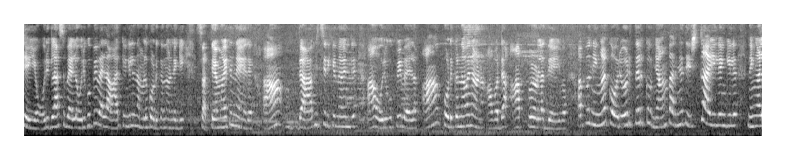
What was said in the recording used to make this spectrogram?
ചെയ്യുമോ ഒരു ഗ്ലാസ് വെള്ളം ഒരു കുപ്പി വെള്ളം ആർക്കെങ്കിലും നമ്മൾ കൊടുക്കുന്നുണ്ടെങ്കിൽ സത്യമായിട്ട് നേരെ ആ ദാഹിച്ചിരിക്കുന്നവന്റെ ആ ഒരു കുപ്പി വെള്ളം ആ കൊടുക്കുന്നവനാണ് അവരുടെ അപ്പോഴുള്ള ദൈവം. അപ്പോൾ നിങ്ങൾക്ക് ഓരോരുത്തർക്കും ഞാൻ പറഞ്ഞത് ഇഷ്ടമായില്ലെങ്കിൽ നിങ്ങൾ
